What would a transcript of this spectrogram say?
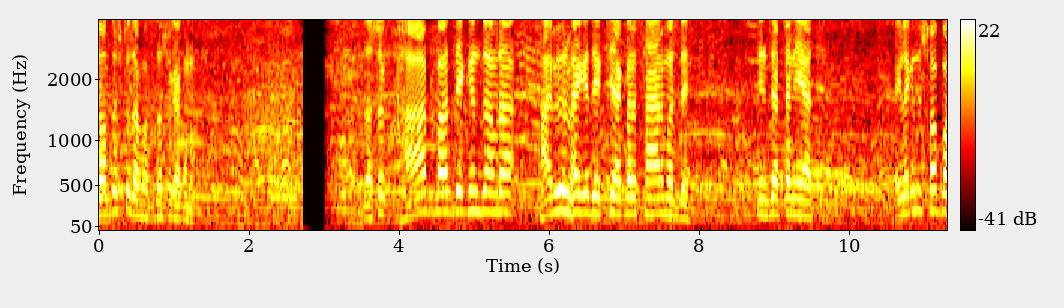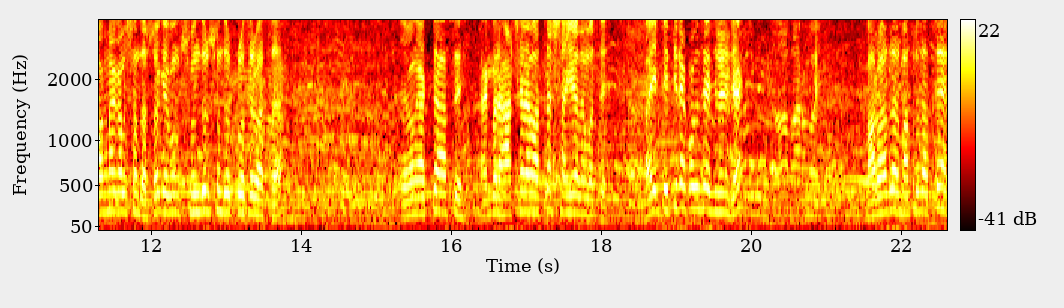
যথেষ্ট দর্শক এখনও। দর্শক, হাট বাদ দিয়ে কিন্তু আমরা হাবিবুর ভাইকে দেখছি একবার ছায়ার মধ্যে। তিন চারটা নিয়ে আছে। এগুলা কিন্তু সব বকনা কালেকশন দর্শক এবং সুন্দর সুন্দর ক্রোচের বাচ্চা। এবং একটা আছে, একবার হাট ছাড়া বাচ্চা শাহিয়ালের মধ্যে। ভাই পেচিটা কত চাইছিলেন এটা? বারো হাজার, মাত্র যাচ্ছেন?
